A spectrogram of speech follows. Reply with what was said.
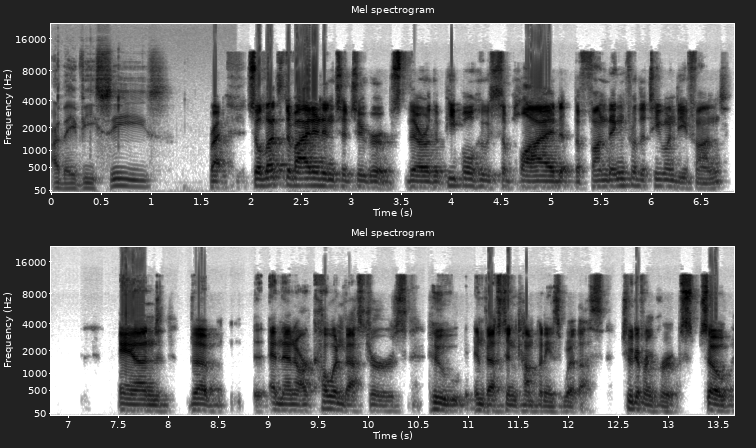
Are they VCs? Right. So let's divide it into two groups. There are the people who supplied the funding for the T1D fund, and the and then our co-investors who invest in companies with us. Two different groups. So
